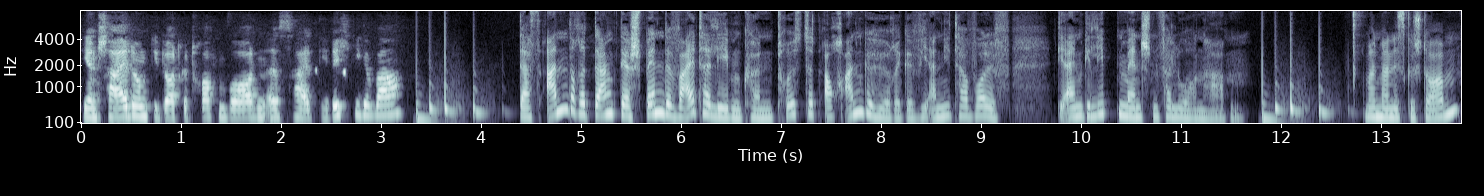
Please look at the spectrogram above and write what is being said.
die Entscheidung, die dort getroffen worden ist, halt die richtige war. Dass andere dank der Spende weiterleben können, tröstet auch Angehörige wie Anita Wolf, die einen geliebten Menschen verloren haben. Mein Mann ist gestorben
